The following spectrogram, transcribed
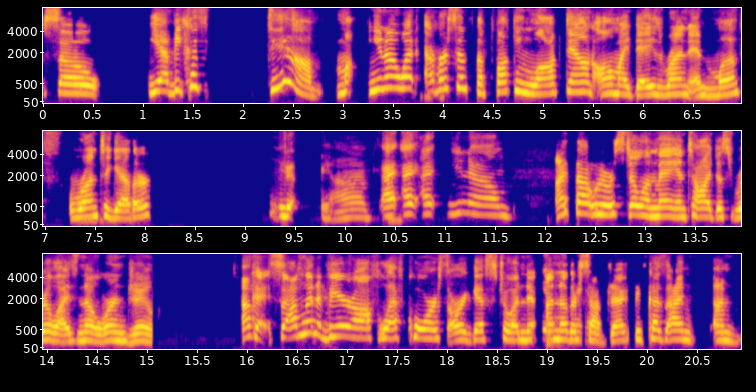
So yeah, because damn, my, you know what? Ever since the fucking lockdown, all my days run and months run together. Yeah, I, I, I, you know, I thought we were still in May until I just realized no, we're in June. Okay, so I'm going to veer off left course, or I guess to an- another subject because I'm I'm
